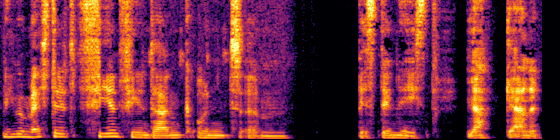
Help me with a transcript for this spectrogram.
Liebe Mechtelt, vielen, vielen Dank und ähm, bis demnächst. Ja, gerne.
